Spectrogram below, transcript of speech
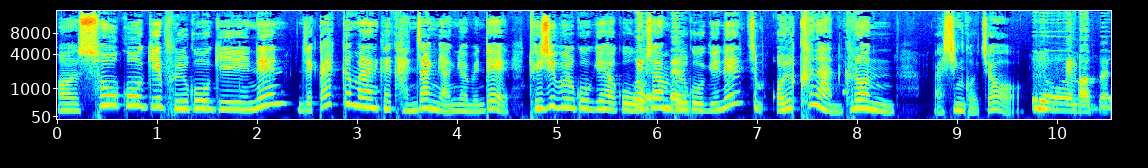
어, 소고기 불고기는 이제 깔끔한 그 간장 양념인데 돼지 불고기하고 네, 오삼 네. 불고기는 좀 얼큰한 그런 맛인 거죠. 네, 맞아요.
